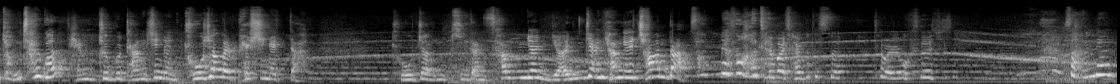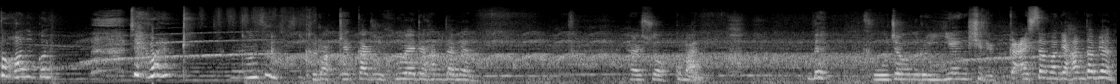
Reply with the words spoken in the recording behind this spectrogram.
경찰관? 햄튜브 당신은 교정을 배신했다. 교정 기간 3년 연장형에 처한다. 3년 동안 제발 잘못했어요. 제발 용서해 주세요. 3년 더 하는 건 제발 용서해 주세요. 그렇게까지 후회를 한다면 할 수 없구만. 네. 교정으로 이행시를 깔쌈하게 한다면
